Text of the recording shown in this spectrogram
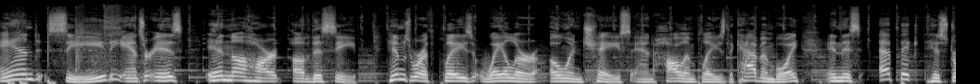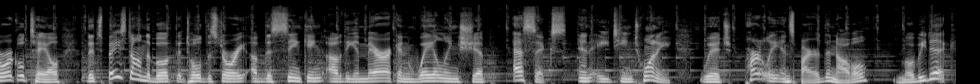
and sea? The answer is In the Heart of the Sea. Hemsworth plays whaler Owen Chase, and Holland plays the cabin boy in this epic historical tale that's based on the book that told the story of the sinking of the American whaling ship Essex in 1820, which partly inspired the novel Moby Dick.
